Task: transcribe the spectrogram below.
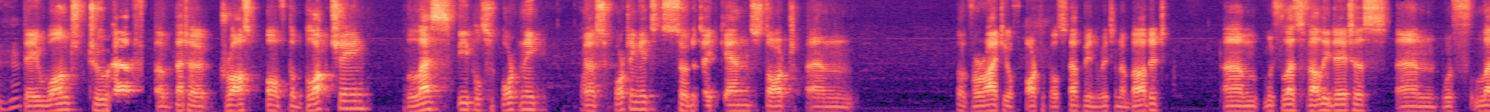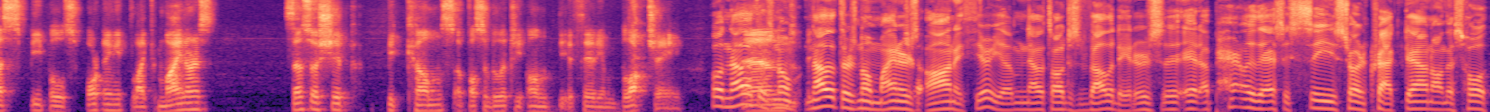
Mm-hmm. They want to have a better grasp of the blockchain, less people supporting it, uh, supporting it, so that they can start. And a variety of articles have been written about it. Um, with less validators and with less people supporting it, like miners, censorship becomes a possibility on the Ethereum blockchain. Well, now that and there's no now that there's no miners on Ethereum, now it's all just validators. It, it, apparently the SEC is trying to crack down on this whole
